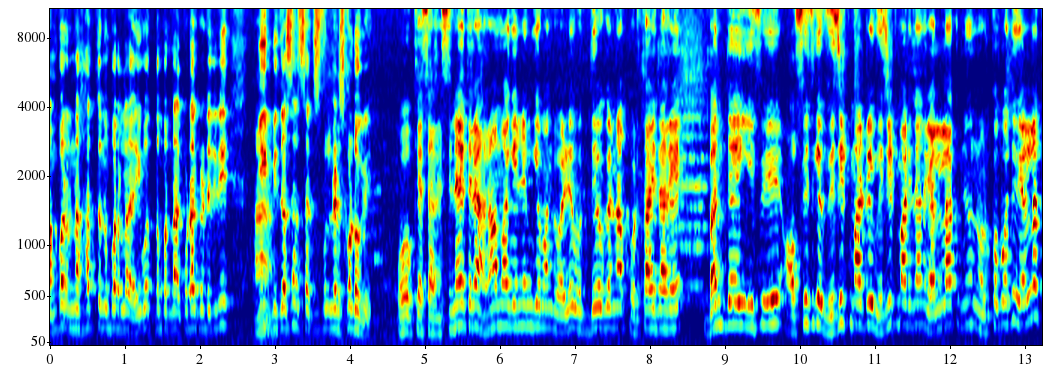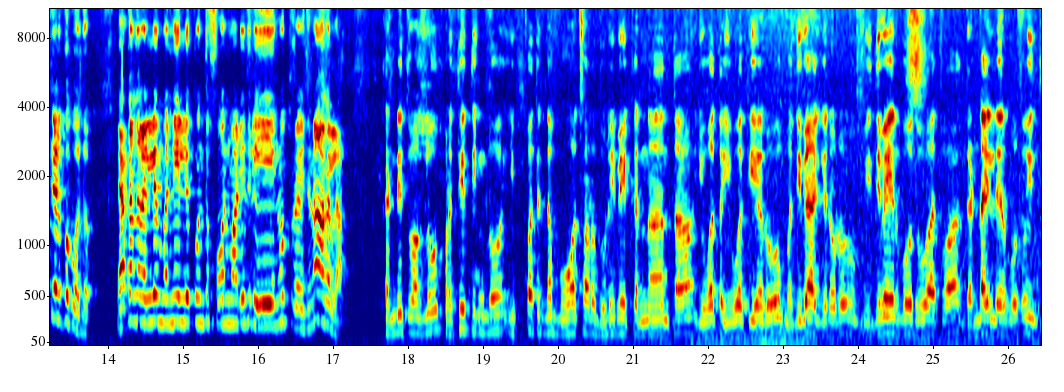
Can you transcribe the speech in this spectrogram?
ನಂಬರ್ನ ಹತ್ತು ನಂಬರ್ ಅಲ್ಲ ಐವತ್ತು ನಂಬರ್ ನಾ ಕೂಡ ಹಿಡಿದೀನಿ ಈ ಬಿಸ್ನೆಸ್ ಸಕ್ಸಸ್ಫುಲ್ ನಡೆಸ್ಕೊಂಡು ಹೋಗ್ರಿ. ಓಕೆ ಸರ್ ಸ್ನೇಹಿತರೆ ಆರಾಮಾಗಿ ನಿಮಗೆ ಒಂದು ಒಳ್ಳೆ ಉದ್ಯೋಗನ ಕೊಡ್ತಾ ಇದ್ದಾರೆ. ಬಂದು ಇಫ್ ಆಫೀಸ್ಗೆ ವಿಸಿಟ್ ಮಾಡಿರಿ. ವಿಸಿಟ್ ಮಾಡಿದಂದ್ರೆ ಎಲ್ಲ ನೀವು ನೋಡ್ಕೋಬೋದು ಎಲ್ಲ ತಿಳ್ಕೊಬಹುದು ಯಾಕಂದ್ರೆ ಅಲ್ಲಿ ಮನೆಯಲ್ಲಿ ಕುಂತು ಫೋನ್ ಮಾಡಿದ್ರೆ ಏನೂ ಪ್ರಯೋಜನ ಆಗಲ್ಲ. ಖಂಡಿತವಾಗ್ಲೂ ಪ್ರತಿ ತಿಂಗಳು ಇಪ್ಪತ್ತರಿಂದ ಮೂವತ್ತು ಸಾವಿರ ದುಡಿಬೇಕನ್ನೋಂಥ ಯುವತ ಯುವತಿಯರು ಮದುವೆ ಆಗಿರೋರು ವಿಧವೆ ಇರ್ಬೋದು ಅಥವಾ ಗಂಡ ಇಲ್ಲದೆ ಇರ್ಬೋದು ಇಂಥ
